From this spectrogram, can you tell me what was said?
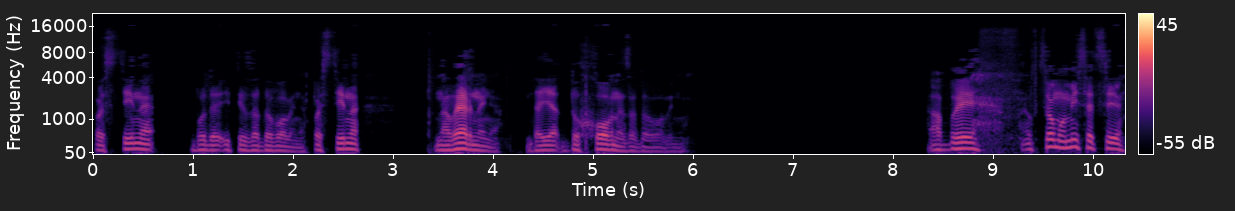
Постійне буде йти задоволення. Постійне навернення дає духовне задоволення. Аби в цьому місяці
